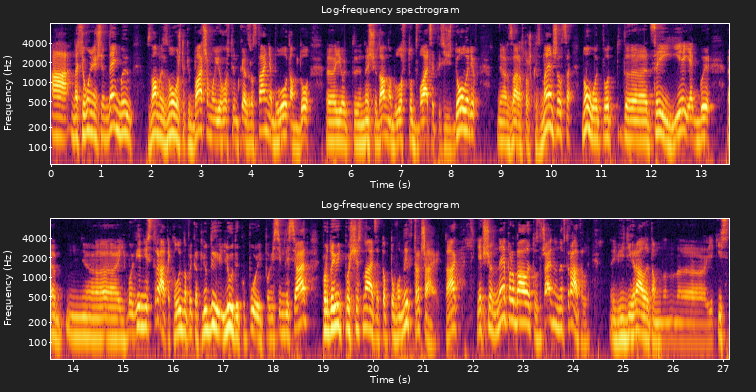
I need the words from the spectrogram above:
а на сьогоднішній день ми з вами знову ж таки бачимо його стрімке зростання було там до е, і от нещодавно було 120 тисяч доларів. Е, Зараз трошки зменшився. Ну от, от е, це і є якби ймовірні страти, коли, наприклад, люди, люди купують по 80, продають по 16, тобто вони втрачають. Так? Якщо не продали, то звичайно не втратили. Відіграли там е, якісь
